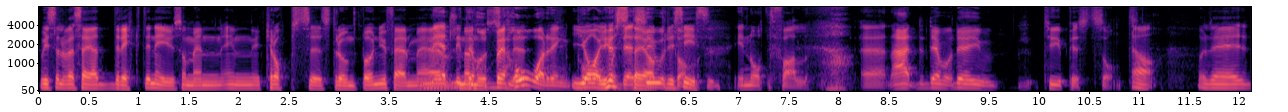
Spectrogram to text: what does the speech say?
Vi skulle väl säga att dräkten är ju som en, en kroppsstrumpa ungefär med, Med lite muskler. behåring på Ja, just det, ja, dessutom, precis. i något fall. Eh, nej, det, det är ju typiskt sånt. Ja, och det,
